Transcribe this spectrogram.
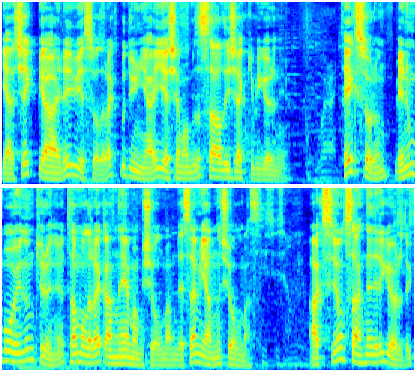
gerçek bir aile üyesi olarak bu dünyayı yaşamamızı sağlayacak gibi görünüyor. Tek sorun benim bu oyunun türünü tam olarak anlayamamış olmam desem yanlış olmaz. Aksiyon sahneleri gördük,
